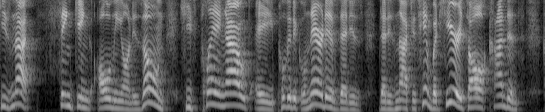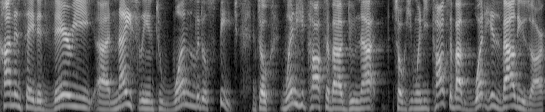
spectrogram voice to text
he's not thinking only on his own. He's playing out a political narrative that is that is not just him. But here it's all condens, condensated very uh, nicely into one little speech. And so when he talks about do not so he, when he talks about what his values are,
